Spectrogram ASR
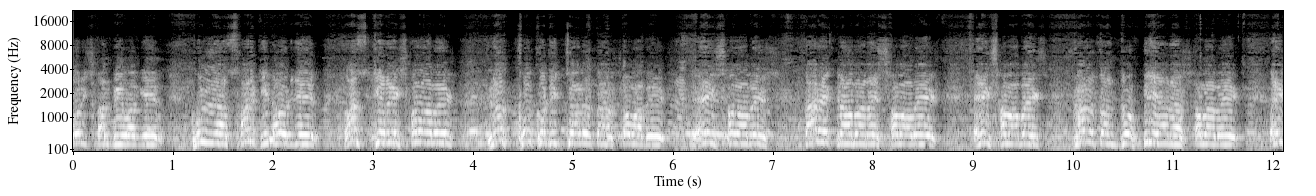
বরিশাল বিভাগের খুলনা সার্কিট হাউসের আজকের এই সমাবেশ লক্ষ কোটি জনতার সমাবেশ। এই সমাবেশ তারেক রহমানের সমাবেশ এই সমাবেশ গণতন্ত্র ফিরিয়ে আনার সমাবেশ, এই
